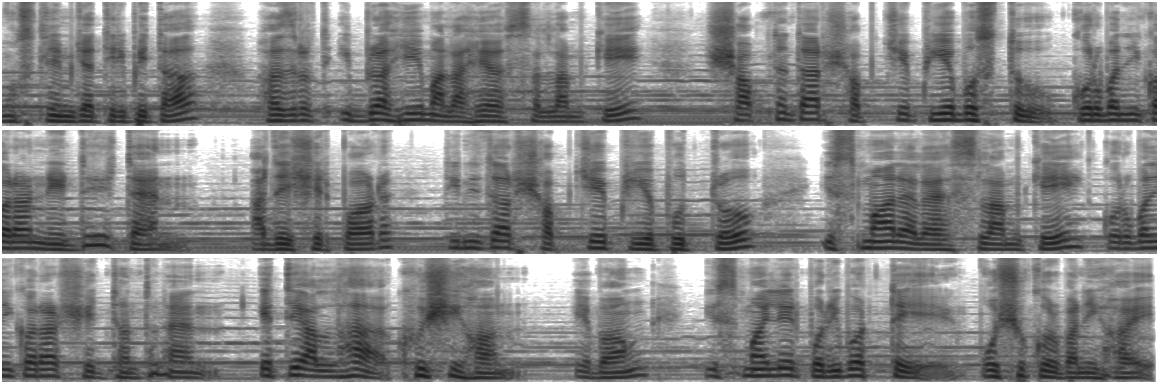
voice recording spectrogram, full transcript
মুসলিম জাতির পিতা হজরত ইব্রাহিম আলাহিসাল্লামকে স্বপ্নে তার সবচেয়ে প্রিয় বস্তু কোরবানি করার নির্দেশ দেন। আদেশের পর তিনি তার সবচেয়ে প্রিয় পুত্র ইসমাইল আলাহিসাল্লামকে কোরবানি করার সিদ্ধান্ত নেন। এতে আল্লাহ খুশি হন এবং ইসমাইলের পরিবর্তে পশু কোরবানি হয়।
